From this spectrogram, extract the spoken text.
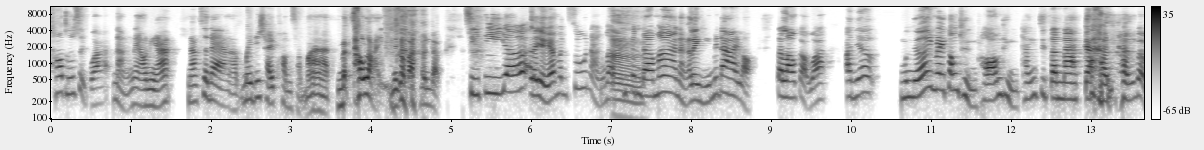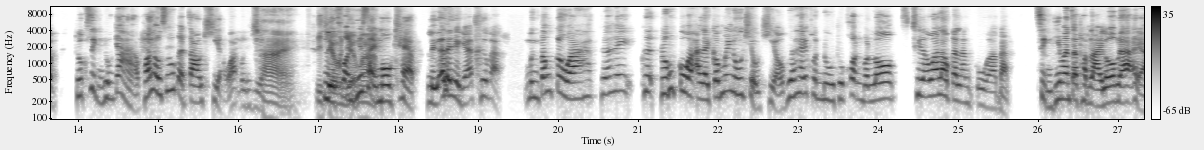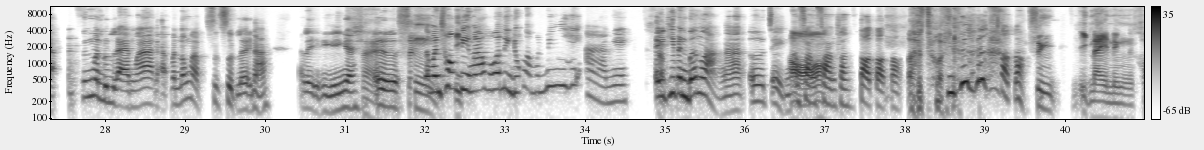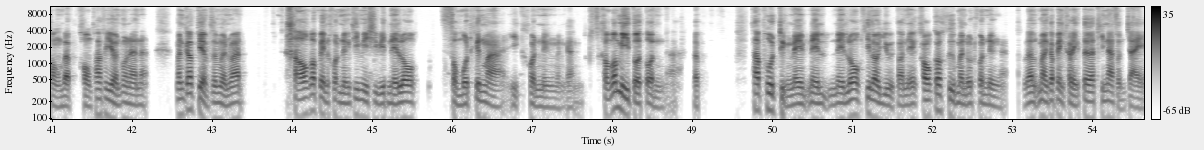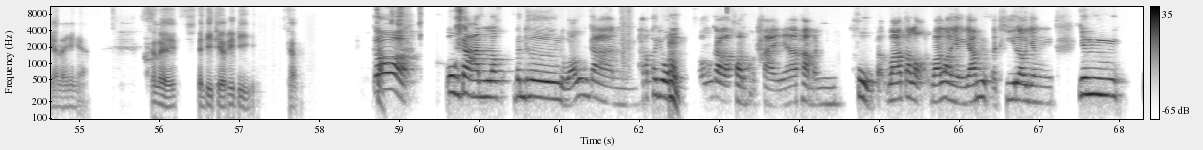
ชอบรู้สึกว่าหนังแนวเนี้ย นักแสดงอะไม่ได้ใช้ความสามารถแบบเท่าไหร่นึกออกปะมันแบบซีจีเยอะอะไรอย่างเงี้ยมันสู้หนังแบบที่เป็นดราม่าหนังอะไรอย่างงี้ไม่ได้หรอกแต่เรากับว่า อันเนี้ยมึงเอ้ยไม่ต้องถึงพร้อมถึงทั้งจินตนาการทั้งแบบทุกสิ่งทุกอย่างอะเพราะเราสู้กับจอเขียวอะบางทีใช่ดีหเทรือลคนเยอะที่มาใส่กโมแคปหรืออะไรอย่างเงี้ยคือแบบ มึงต้องกลัวเพื่อให้เพื่อต้องกลัวอะไรก็ไม่รู้เขียวๆเพื่อให้คนดูทุกคนบนโลก เชื่อว่าเรากำลังกลัวแบบ สิ่งที่มันจะทำลายโลกได้อะซึ่งมันรุนแรงมากอะมันต้องแบบสุดๆเลยนะอะไรอย่างเงี้ยใช่เออซึ่งแต่มันโชคอีกดีมากเพราะว่าในยุคเรามันไม่มีให้อ่านไงไอ้ที่เป็นเบื้องหลังอะเออเจ๋งเอาอ๋อฟังฟังฟังต่อต่อต่อเออโทษต่อต่อซึ่งอีกในหนึ่งของแบบของภาพยนตร์พวกนั้นอะ มันก็เปรียบเสมือนว่าเขาก็เป็นคนหนึ่งที่มีชีวิตในโลกสมมุติขึ้นมาอีกคนหนึ่งเหมือนกัน เขาก็มีตัวตนอะแบบ ถ้าพูดถึงในในในโลกที่เราอยู่ตอนนี้เขาก็คือมนุษย์คนหนึ่งอะแล้วมันก็เป็น character ที่น่าสนใจอะไรอย่างเงี้ยก็เลยเป็นดีเทลที่ดีครับ ก็วงการละบันเทิงหรือว่าวงการภาพยนตร์วงการละครของไทยเนี่ยค่ะมันถูกแบบว่าตลอดว่าเรายังย่ำอยู่กับที่เรายังยัง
